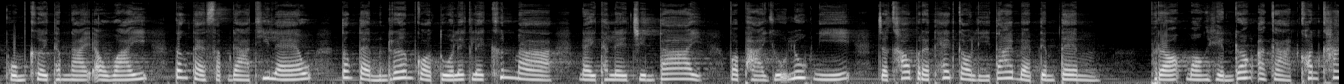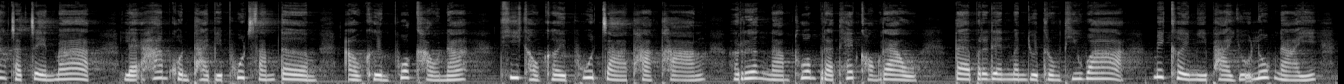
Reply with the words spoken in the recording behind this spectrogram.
ผมเคยทำนายเอาไว้ ตั้งแต่สัปดาห์ที่แล้ว ตั้งแต่มันเริ่มก่อตัวเล็กๆขึ้นมา ในทะเลจีนใต้ ว่าพายุลูกนี้จะเข้าประเทศเกาหลีใต้แบบเต็มๆเพราะมองเห็นร่องอากาศค่อนข้างชัดเจนมาก และห้ามคนไทยไปพูดซ้ำเติม เอาคืนพวกเขานะ ที่เขาเคยพูดจาถากถาง เรื่องน้ำท่วมประเทศของเรา แต่ประเด็นมันอยู่ตรงที่ว่า ไม่เคยมีพายุลูกไหน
